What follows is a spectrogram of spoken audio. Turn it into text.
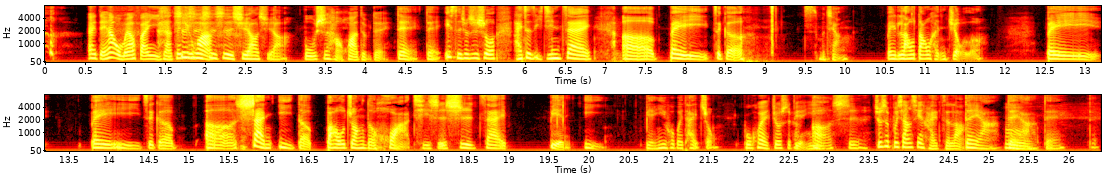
哎，等一下，我们要翻译一下这句话，是是是，需要需要。不是好话，对不对？对对，意思就是说，孩子已经在呃被这个怎么讲，被唠叨很久了，被被这个呃善意的包装的话，其实是在贬义。贬义会不会太重？不会，就是贬义啊、呃，是就是不相信孩子啦。对呀、啊，对呀、啊嗯，对对。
